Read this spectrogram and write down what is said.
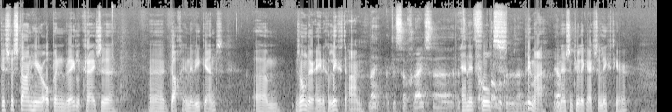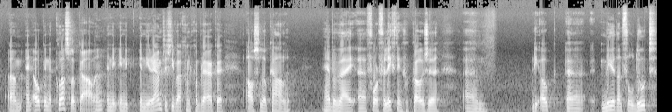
Dus we staan hier op een redelijk grijze eh, dag in de weekend. ehm, zonder enige licht aan. Nee, het is zo grijs. eh, het En het voelt zijn, prima. Ja. En er is natuurlijk extra licht hier. Ehm, en ook in de klaslokalen, in die, in, die, in die ruimtes die we gaan gebruiken als lokalen, hebben wij eh, voor verlichting gekozen ehm, die ook eh, meer dan voldoet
